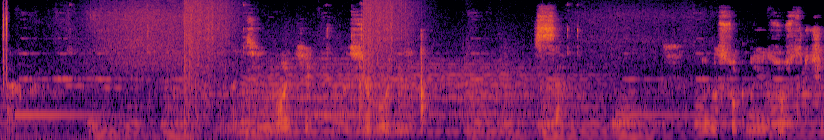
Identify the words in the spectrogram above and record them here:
Так. На цій ноті на сьогодні все. До наступної зустрічі.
